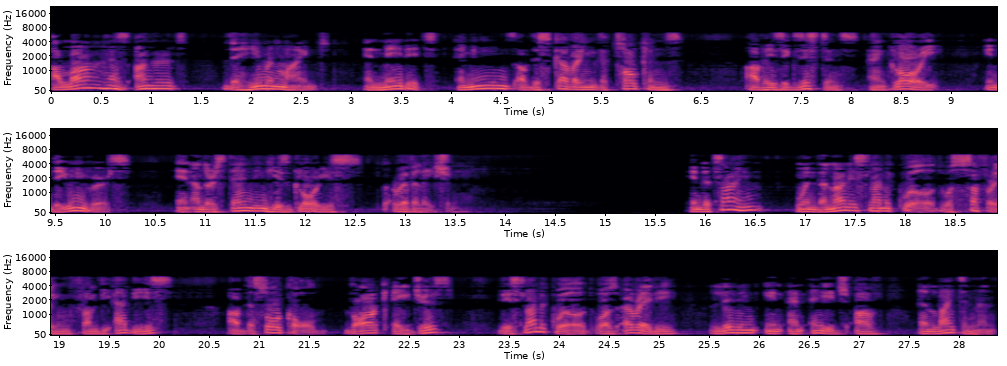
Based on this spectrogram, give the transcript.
Allah has honored the human mind and made it a means of discovering the tokens of His existence and glory in the universe and understanding His glorious revelation. In the time when the non-Islamic world was suffering from the abyss of the so-called Dark Ages, the Islamic world was already living in an age of enlightenment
